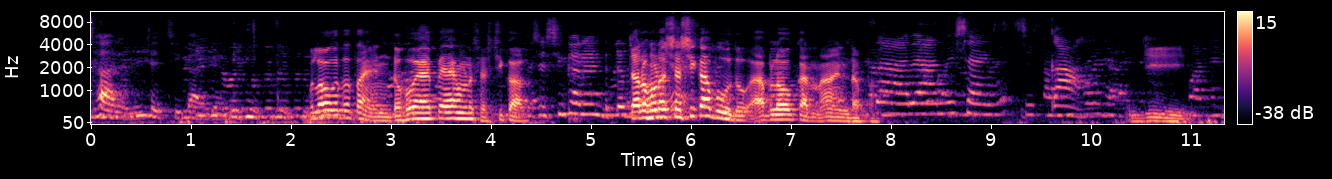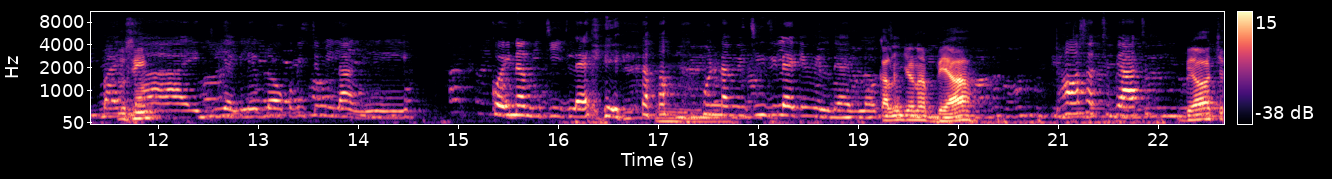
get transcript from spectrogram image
ਚਾਰੇ ਨੂੰ ਛੱਛੀ ਕਰ ਦੇਣੀ ਬਲੌਗ ਦਾ ਤਾਂ ਐਂਡ ਹੋਇਆ ਪਿਆ ਹੁਣ ਸਤਿ ਸ਼੍ਰੀ ਅਕਾਲ। ਛੱਛੀ ਕਰ ਐਂਡ ਤੇ ਚਲੋ ਹੁਣ ਸਤਿ ਸ਼੍ਰੀ ਅਕਾਲ ਬੋਲ ਦੋ ਆ ਬਲੌਗ ਕਰਨਾ ਐਂਡ ਆਪਾਂ। ਸਾਰਾ ਨੂੰ ਸ਼ਸ਼ਿਕਾ ਜੀ। ਬਾਏ ਤੁਸੀਂ? ਬਾਏ ਜੀ ਅਗਲੇ ਬਲੌਗ ਵਿੱਚ ਮਿਲਾਂਗੇ। ਕੋਈ ਨਵੀਂ ਚੀਜ਼ ਲੈ ਕੇ। ਹੁਣ ਨਵੀਂ ਚੀਜ਼ ਹੀ ਲੈ ਕੇ ਮਿਲਦੇ ਆ ਬਲੌਗ ਕੱਲ ਨੂੰ ਜਾਣਾ ਵਿਆਹ। ਹਾਂ ਸੱਚ ਵਿਆਹ ਚ। ਵਿਆਹ 'ਚ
